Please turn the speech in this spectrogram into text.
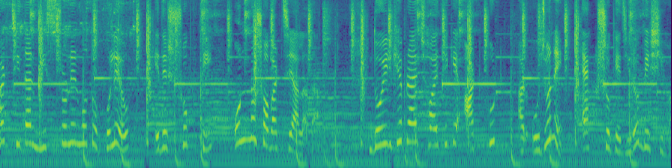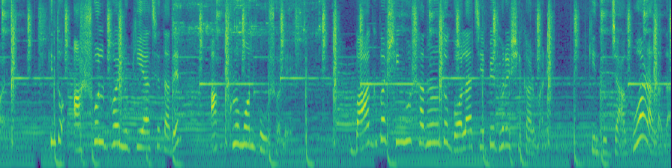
আর চিতার মিশ্রণের মতো হলেও এদের শক্তি অন্য সবার চেয়ে আলাদা। দৈর্ঘ্যে প্রায় ছয় থেকে আট ফুট আর ওজনে একশো কেজিরও বেশি হয়। কিন্তু আসল ভয় লুকিয়ে আছে তাদের আক্রমণ কৌশলে। বাঘ বা সিংহ সাধারণত গলা চেপে ধরে শিকার মারে, কিন্তু জাগুয়ার আলাদা।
